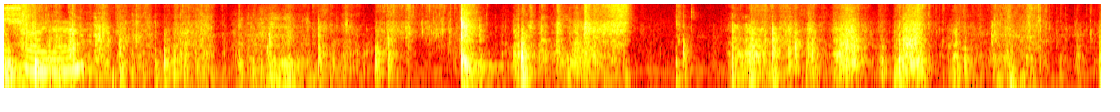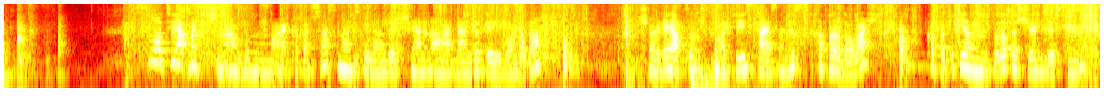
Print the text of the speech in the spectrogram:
Şöyle. Smoothie yapmak için aldım bunu arkadaşlar. Smoothie blender yani normal blender değil bu arada. Şöyle yaptığınız smoothie isterseniz kapağı da var. Kapatıp yanınızda da taşıyabilirsiniz.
